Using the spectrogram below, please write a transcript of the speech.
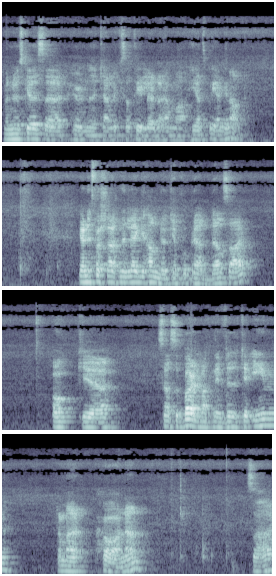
Men nu ska jag visa er hur ni kan lyxa till er där hemma helt på egen hand. Gör ni först att ni lägger handduken på bredden så här. Och eh, sen så börjar ni med att ni viker in de här hörnen. Så här.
